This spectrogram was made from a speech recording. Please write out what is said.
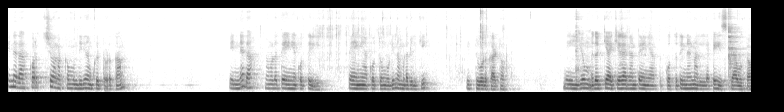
പിന്നെ ഇതാ കുറച്ച് ഉണക്കമുന്തിരി നമുക്ക് ഇട്ട് കൊടുക്കാം. പിന്നെ ഇതാ നമ്മുടെ തേങ്ങാക്കൊത്തില്ലേ തേങ്ങാക്കൊത്തും കൂടി നമ്മുടെ ഇതിലേക്ക് ഇട്ട് കൊടുക്കാം കേട്ടോ നെയ്യും ഇതൊക്കെ ആക്കിയ കാരണം തേങ്ങ കൊത്ത് തിന്നാൻ നല്ല ടേസ്റ്റ് ആവും കേട്ടോ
